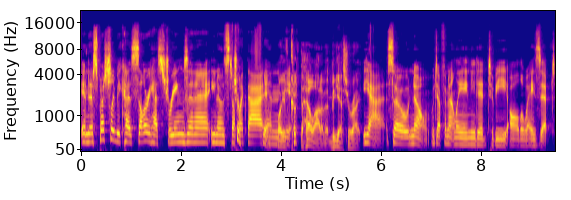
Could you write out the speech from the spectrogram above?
And especially because celery has strings in it, you know, stuff Sure. like that. Yeah. And well, you've yeah, cooked the hell out of it, but yes, you're right. yeah, so no, we definitely needed to be all the way zipped.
